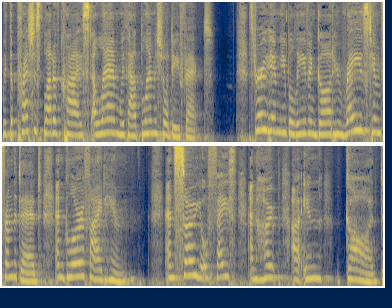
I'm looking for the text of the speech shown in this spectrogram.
with the precious blood of Christ, a lamb without blemish or defect. Through him you believe in God who raised him from the dead and glorified him. And so your faith and hope are in God.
